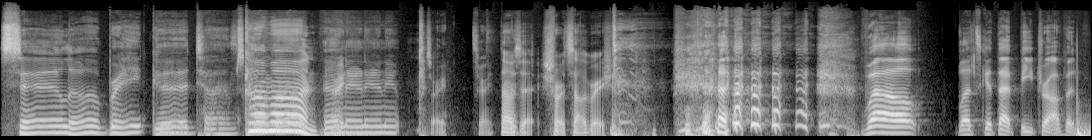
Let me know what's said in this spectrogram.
Celebrate good times. Come on. Right. Sorry. Sorry. That was it. Short celebration. well, let's get that beat dropping.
